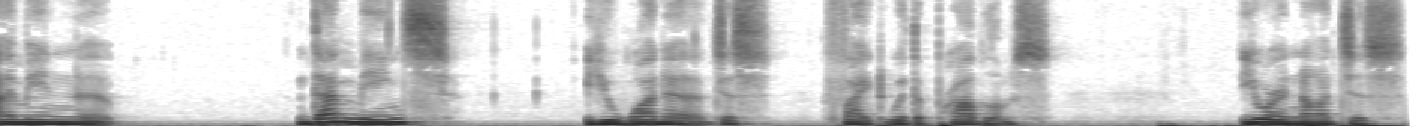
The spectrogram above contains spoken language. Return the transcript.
i mean that means you want to just fight with the problems. You are not just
